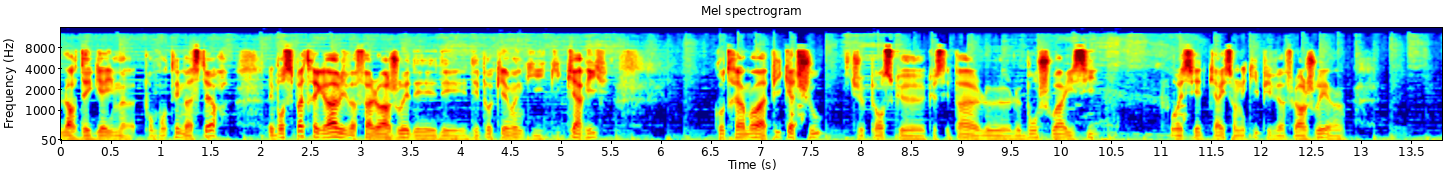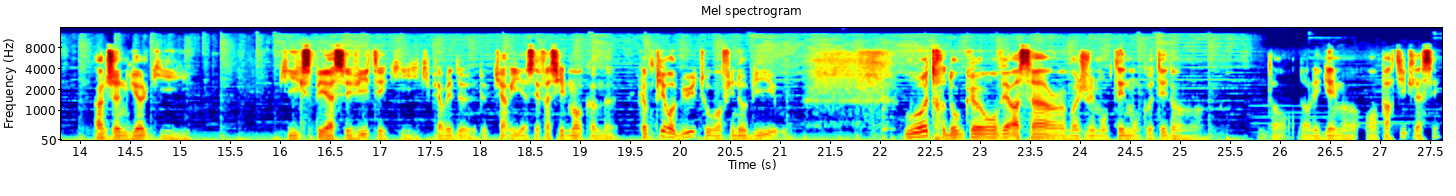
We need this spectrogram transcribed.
lors des games pour monter Master. Mais bon, c'est pas très grave, il va falloir jouer des, Pokémon qui, qui carry. Contrairement à Pikachu, je pense que, que c'est pas le, bon choix ici. Pour essayer de carry son équipe, il va falloir jouer un, jungle qui, qui XP assez vite et qui, permet de, carry assez facilement comme, comme Pyrobut ou Amphinobi ou, ou autre. Donc euh, on verra ça. Hein. Moi je vais monter de mon côté dans, dans, les games en partie classée.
